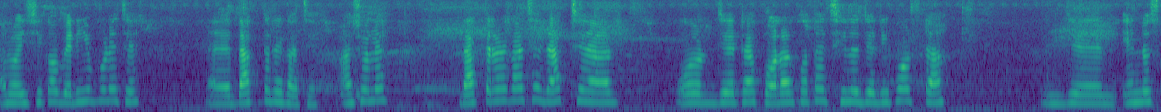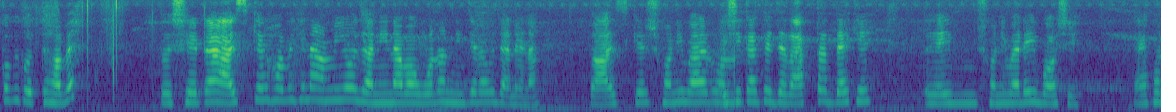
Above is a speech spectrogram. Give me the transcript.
আর ঐশিকাও বেরিয়ে পড়েছে ডাক্তারের কাছে। আসলে ডাক্তারের কাছে যাচ্ছে আর ওর যেটা করার কথা ছিল যে রিপোর্টটা যে এন্ডোস্কোপি করতে হবে তো সেটা আজকের হবে কিনা আমিও জানি না বা ওরা নিজেরাও জানে না। তো আজকের শনিবার ঐশিকাকে যে ডাক্তার দেখে তো এই শনিবারেই বসে। এখন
